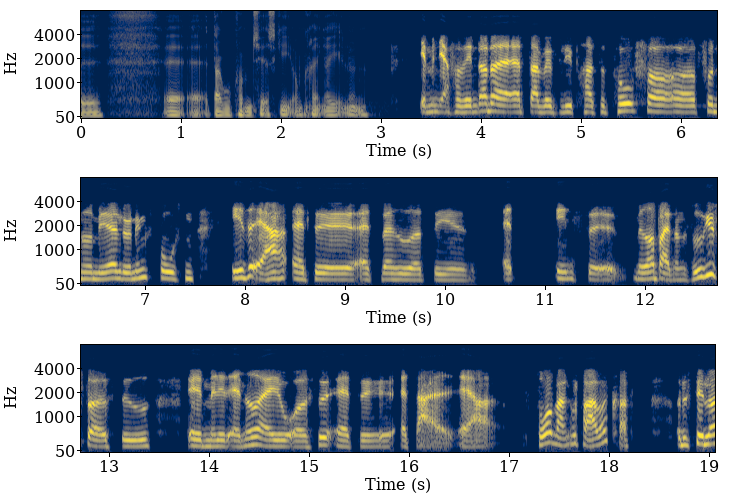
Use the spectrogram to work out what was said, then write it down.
øh, at der kunne komme til at ske omkring reallønnen. Jamen, jeg forventer da, at der vil blive presset på for at få noget mere i lønningsposen. Et er, at, øh, at hvad hedder det, at ens øh, medarbejdernes udgifter er steget, øh, men et andet er jo også, at, at der er stor mangel på arbejdskraft. Og det stiller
